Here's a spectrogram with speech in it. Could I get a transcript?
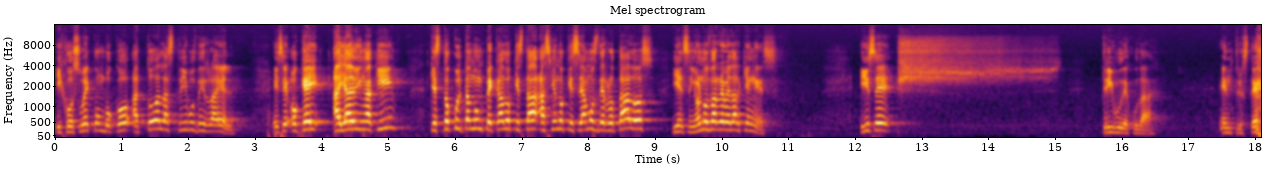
y Josué convocó a todas las tribus de Israel. Dice, ok, hay alguien aquí que está ocultando un pecado que está haciendo que seamos derrotados y el Señor nos va a revelar quién es. Y dice, tribu de Judá, entre ustedes,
